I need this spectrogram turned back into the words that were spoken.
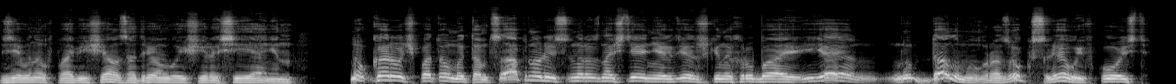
зевнув, пообещал задремывающий россиянин. «Ну, короче, потом мы там цапнулись на разночтениях дедушкиных рубай, и я, ну, дал ему разок слева и в кость».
